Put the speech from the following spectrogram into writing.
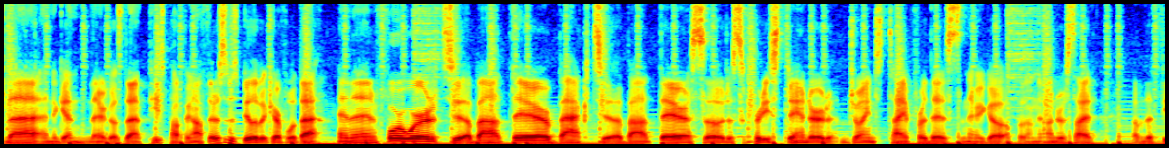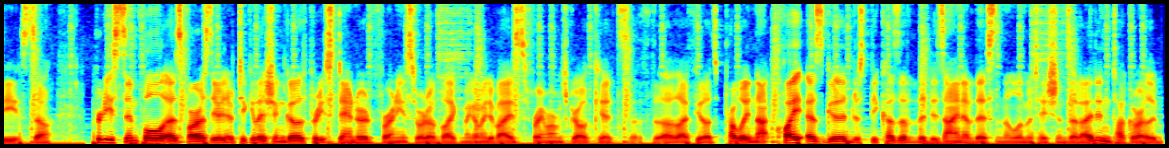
that. And again, there goes that piece popping off there. So just be a little bit careful with that. And then forward to about there, back to about there. So just a pretty standard joint type for this. And there you go, up on the underside of the feet. So pretty simple as far as the articulation goes, pretty standard for any sort of like Megami device frame arms girl kits. I feel it's probably not quite as good just because of the design of this and the limitations that I didn't talk about really,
